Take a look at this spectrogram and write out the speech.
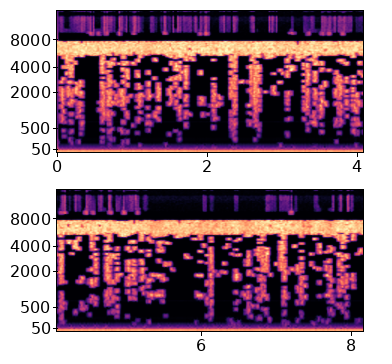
Thank you.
